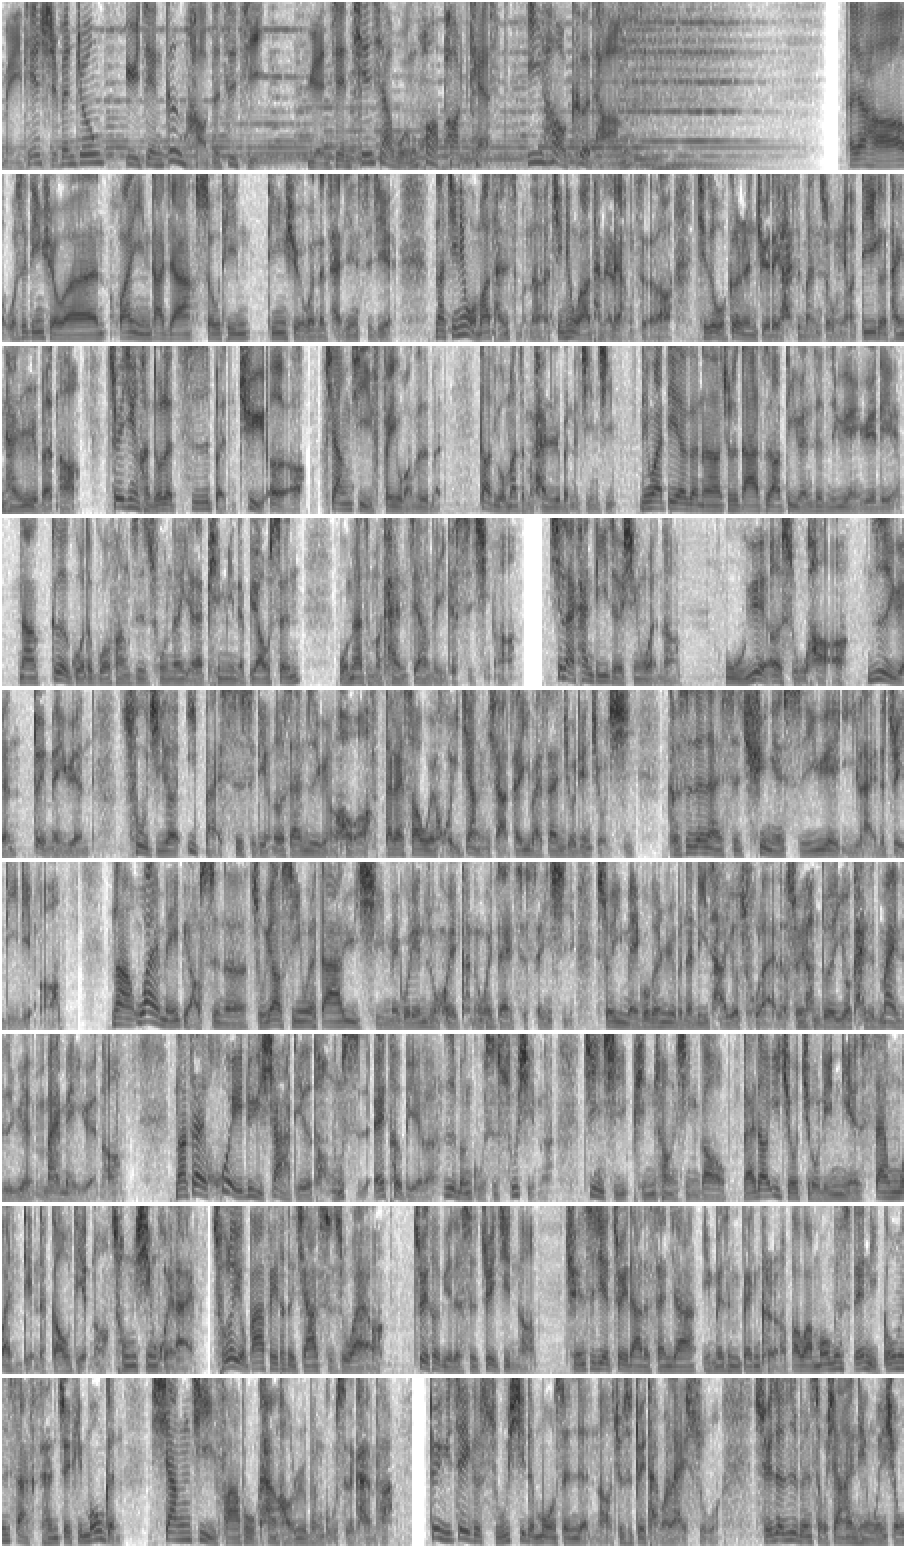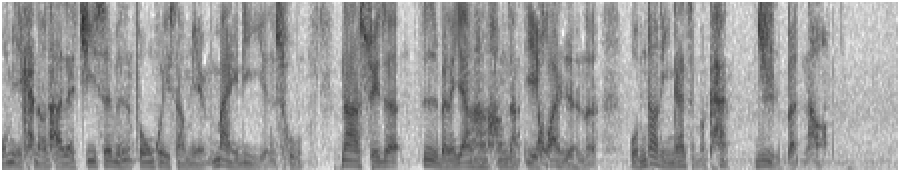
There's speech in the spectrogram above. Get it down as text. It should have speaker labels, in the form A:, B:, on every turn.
A: 每天十分钟，遇见更好的自己。远见天下文化 Podcast 一号课堂。
B: 大家好，我是丁学文，欢迎大家收听丁学文的财经世界。那今天我们要谈什么呢？今天我要谈的两则啊，其实我个人觉得也还是蛮重要。第一个，谈一谈日本啊，最近很多的资本巨鳄啊，相继飞往日本。到底我们要怎么看日本的经济？另外第二个呢，就是大家知道地缘政治越演越烈，那各国的国防支出呢也在拼命的飙升，我们要怎么看这样的一个事情啊？先来看第一则新闻呢，五月二十五号啊，日元对美元触及了一百四十点二三日元后啊，大概稍微回降一下，在一百三十九点九七，可是仍然是去年十一月以来的最低点啊。那外媒表示呢，主要是因为大家预期美国联准会可能会再次升息，所以美国跟日本的利差又出来了，所以很多人又开始卖日元买美元哦。那在汇率下跌的同时，哎，特别了，日本股市苏醒了，近期频创新高，来到一九九零年三万点的高点哦，重新回来。除了有巴菲特的加持之外哦，最特别的是最近哦。全世界最大的三家 investment banker，包括 Morgan Stanley、Goldman Sachs 和 JP Morgan，相继发布看好日本股市的看法。对于这个熟悉的陌生人呢，就是对台湾来说，随着日本首相岸田文雄，我们也看到他在 G7 峰会上面卖力演出。那随着日本的央行行长也换人了，我们到底应该怎么看日本？哈？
